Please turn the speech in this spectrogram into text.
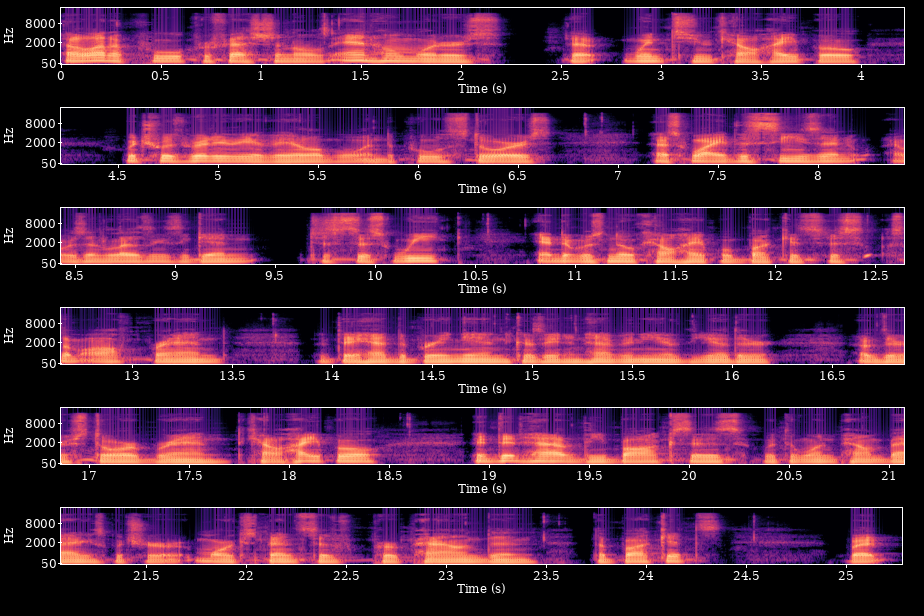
that a lot of pool professionals and homeowners that went to Cal Hypo, which was readily available in the pool stores. That's why this season I was in Leslie's again just this week, and there was no Cal Hypo buckets, just some off-brand that they had to bring in because they didn't have any of the other of their store brand Cal Hypo. They did have the boxes with the one pound bags, which are more expensive per pound than the buckets. But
